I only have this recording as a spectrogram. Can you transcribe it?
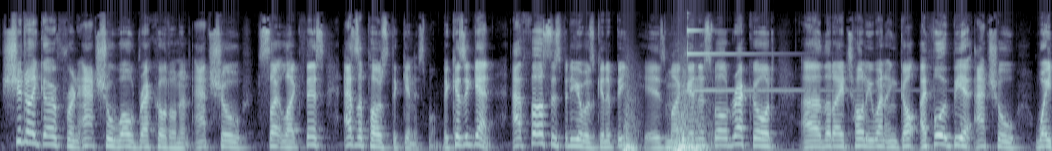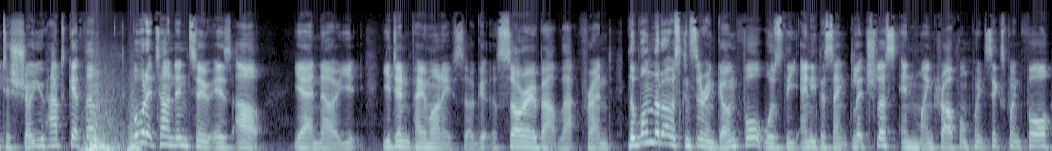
should I go for an actual world record on an actual site like this, as opposed to the Guinness one? Because again, at first this video was going to be, here's my Guinness World Record uh, that I totally went and got. I thought it'd be an actual way to show you how to get them, but what it turned into is, oh, yeah, no, you, you didn't pay money, so sorry about that, friend. The one that I was considering going for was the any percent glitchless in Minecraft 1.6.4.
